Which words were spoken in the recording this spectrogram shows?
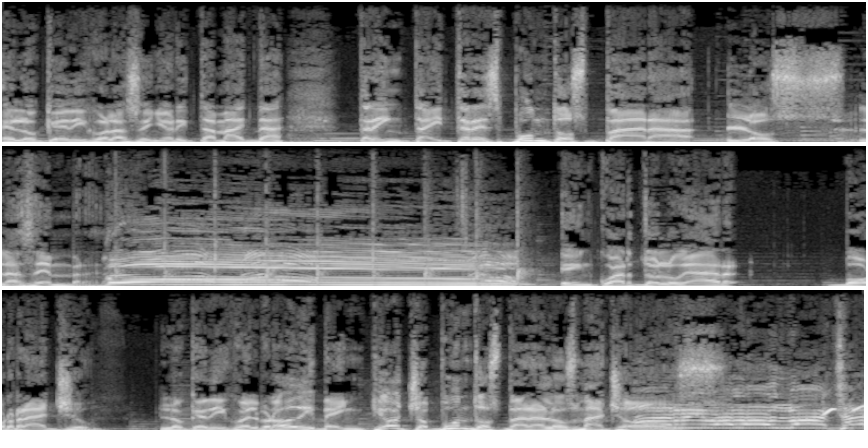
Es lo que dijo la señorita Magda. 33 puntos para los las hembras. En cuarto lugar, borracho. Lo que dijo el Brody. 28 puntos para los machos. ¡Arriba los machos!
